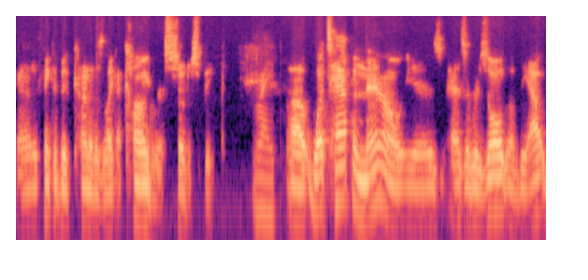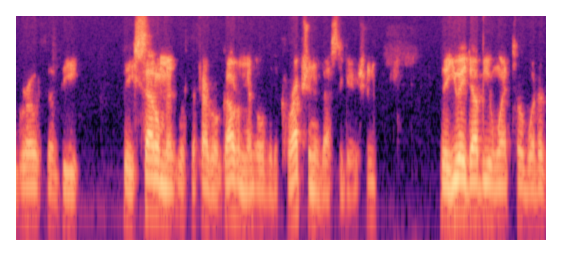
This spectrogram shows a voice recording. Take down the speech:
And I think of it kind of as like a Congress, so to speak. Right. Uh, what's happened now is, as a result of the outgrowth of the the settlement with the federal government over the corruption investigation, the UAW went to what are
